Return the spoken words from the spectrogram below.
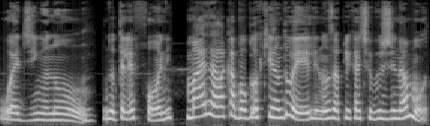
o Edinho no, no telefone, mas ela acabou bloqueando ele nos aplicativos de namoro.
